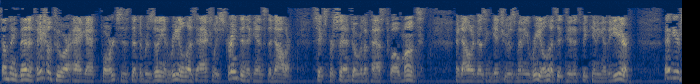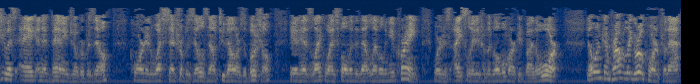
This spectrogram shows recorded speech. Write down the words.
Something beneficial to our ag exports is that the Brazilian real has actually strengthened against the dollar, 6% over the past 12 months. A dollar doesn't get you as many real as it did at the beginning of the year. That gives U.S. ag an advantage over Brazil. Corn in west central Brazil is now $2 a bushel. It has likewise fallen to that level in Ukraine, where it is isolated from the global market by the war. No one can properly grow corn for that.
